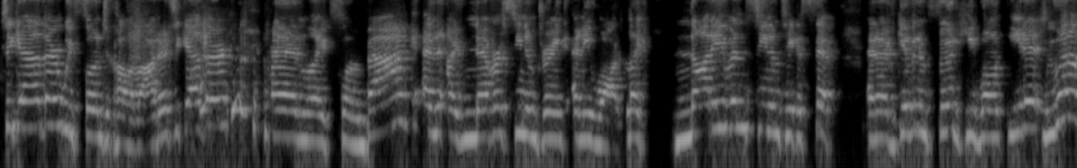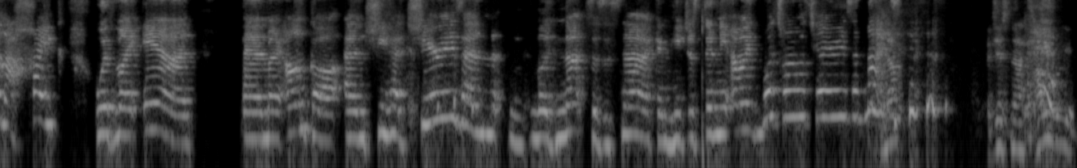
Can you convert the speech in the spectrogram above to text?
together. We've flown to Colorado together, and like flown back, and I've never seen him drink any water. Like not even seen him take a sip. And I've given him food; he won't eat it. We went on a hike with my aunt and my uncle, and she had cherries and like nuts as a snack, and he just didn't eat. I'm like, what's wrong with cherries and nuts? I'm just not hungry.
